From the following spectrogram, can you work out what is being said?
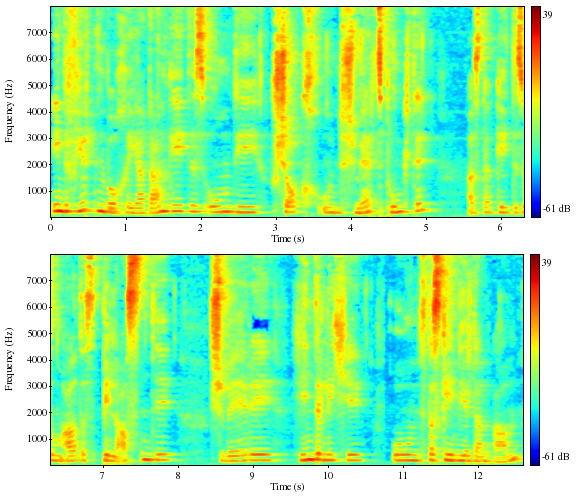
In der vierten Woche, ja, dann geht es um die Schock- und Schmerzpunkte. Also da geht es um all das Belastende, Schwere, Hinderliche und das gehen wir dann an.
